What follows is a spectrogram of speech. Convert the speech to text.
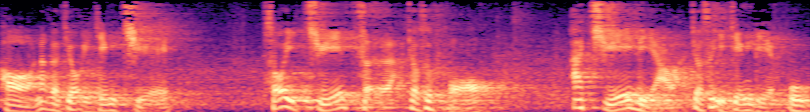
哦，那个就已经觉，所以觉者啊，就是佛。他觉了啊，就是已经领悟，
